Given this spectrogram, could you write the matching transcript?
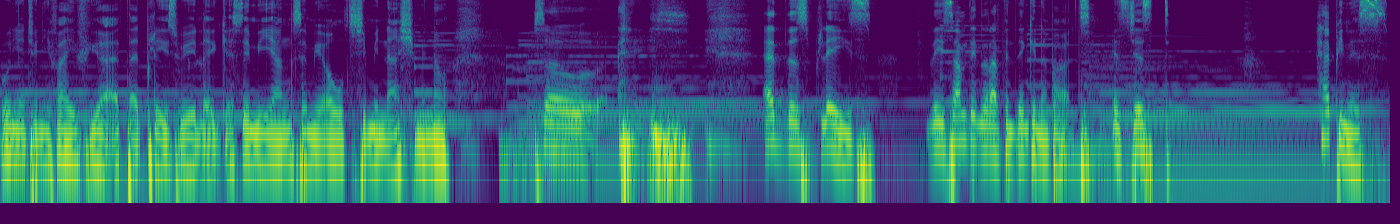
when you're 25, you're at that place where like you're semi young, semi old, shimina, shimino. So, at this place, there's something that I've been thinking about. It's just happiness.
